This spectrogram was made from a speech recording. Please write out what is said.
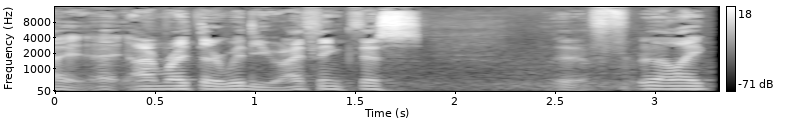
I, I, I'm right there with you. I think this, uh, f- like,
